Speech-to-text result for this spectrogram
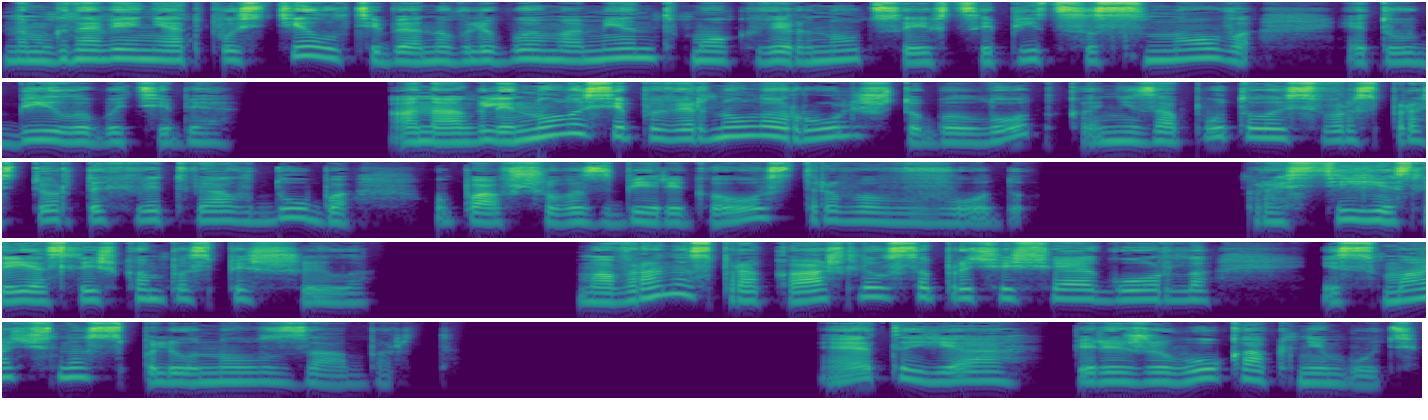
на мгновение отпустил тебя, но в любой момент мог вернуться и вцепиться снова. Это убило бы тебя. Она оглянулась и повернула руль, чтобы лодка не запуталась в распростертых ветвях дуба, упавшего с берега острова в воду. Прости, если я слишком поспешила. Мавранос прокашлялся, прочищая горло, и смачно сплюнул за борт. «Это я переживу как-нибудь»,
